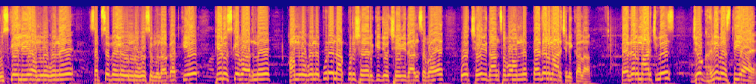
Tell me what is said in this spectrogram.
उसके लिए हम लोगों ने सबसे पहले उन लोगों से मुलाकात किए फिर उसके बाद में हम लोगों ने पूरे नागपुर शहर की जो छः विधानसभा है, वो छः विधानसभा हमने पैदल मार्च निकाला। पैदल मार्च मीन्स जो घनी बस्तियाँ है,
